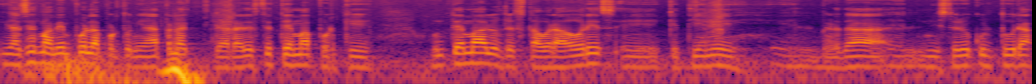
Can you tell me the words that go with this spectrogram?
gracias más bien por la oportunidad para aclarar este tema porque un tema de los restauradores eh, que tiene el, ¿verdad? el Ministerio de Cultura,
